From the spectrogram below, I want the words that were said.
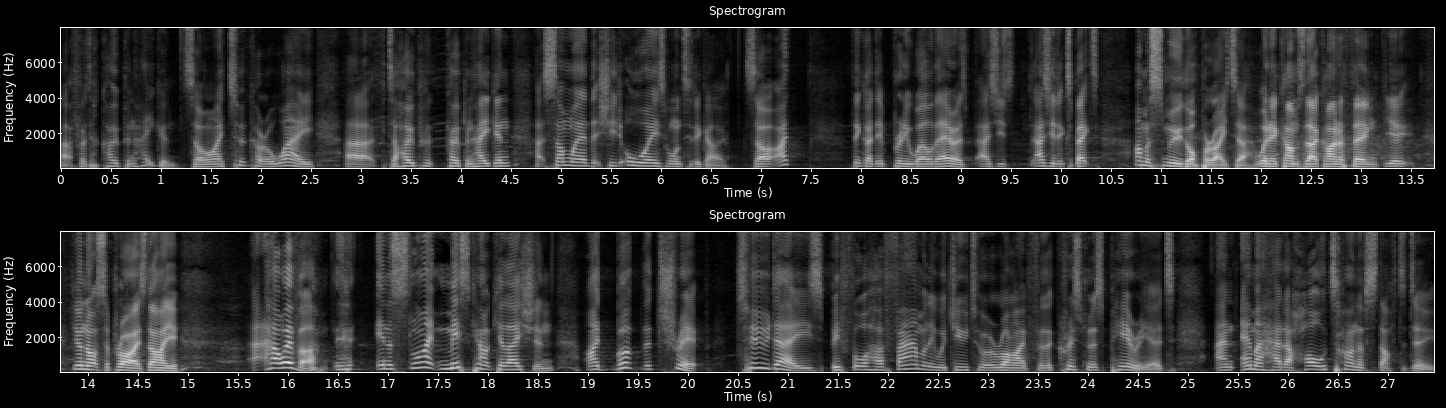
uh, for Copenhagen. So I took her away uh, to Hope- Copenhagen, uh, somewhere that she'd always wanted to go. So I think I did pretty well there, as, as, you, as you'd expect. I'm a smooth operator when it comes to that kind of thing. You, you're not surprised, are you? However, in a slight miscalculation, I'd booked the trip two days before her family were due to arrive for the Christmas period, and Emma had a whole ton of stuff to do.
